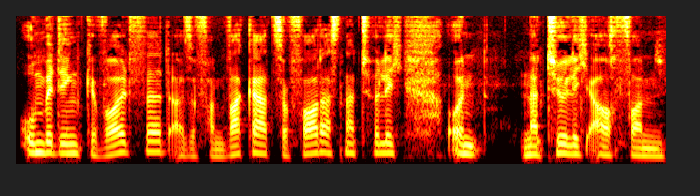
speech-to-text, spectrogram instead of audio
unbedingt gewollt wird, also von Wacker zuvorderst natürlich und natürlich auch von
